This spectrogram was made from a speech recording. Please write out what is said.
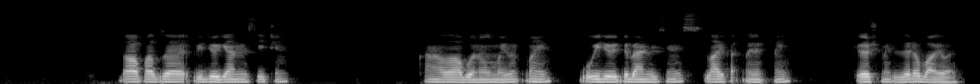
Daha fazla video gelmesi için kanala abone olmayı unutmayın. Bu videoyu da beğendiyseniz like atmayı unutmayın. Görüşmek üzere bay bay.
